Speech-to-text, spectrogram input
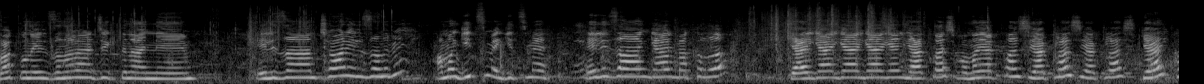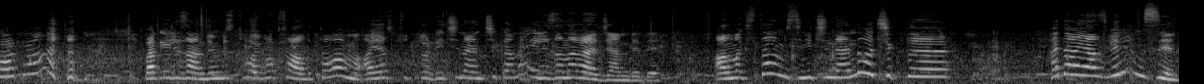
Bak bunu Elizan'a verecektin annem. Elizan çağır Elizan'ı bir. Ama gitme gitme. Elizan gel bakalım. Gel gel gel gel gel yaklaş bana yaklaş yaklaş yaklaş. Gel korkma. Bak Elizan dün biz toybox aldık tamam mı? Ayaz tutturdu içinden çıkanı Elizan'a vereceğim dedi. Almak ister misin? İçinden de o çıktı. Hadi Ayaz verir misin?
